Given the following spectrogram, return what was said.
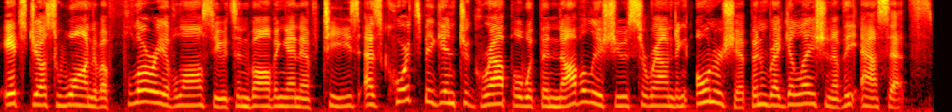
It's just one of a flurry of lawsuits involving NFTs as courts begin to grapple with the novel issues surrounding ownership and regulation of the assets.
